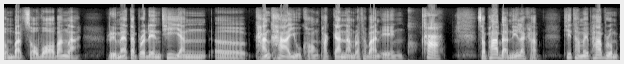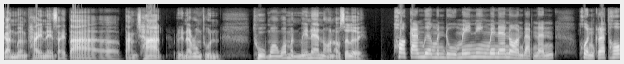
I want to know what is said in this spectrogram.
สมบัติสวบ้างล่ะ หรือแม้แต่ประเด็นที่ยังเอ่อค้างคาอยู่ของพรรคการนำรัฐบาลเอง ค่ะ สภาพแบบนี้แหละครับ ที่ทำให้ภาพรวมการเมืองไทยในสายตาเอ่อต่างชาติ หรือนักลงทุน ถูกมองว่ามันไม่แน่นอนเอาซะเลย พอการเมืองมันดูไม่นิ่งไม่แน่นอนแบบนั้น ผลกระทบ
